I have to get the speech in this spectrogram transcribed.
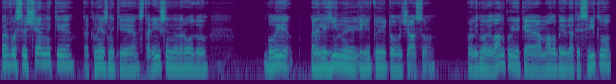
Первосвященники та книжники, старішини народу були релігійною елітою того часу, провідною ланкою, яке мало би являти світло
